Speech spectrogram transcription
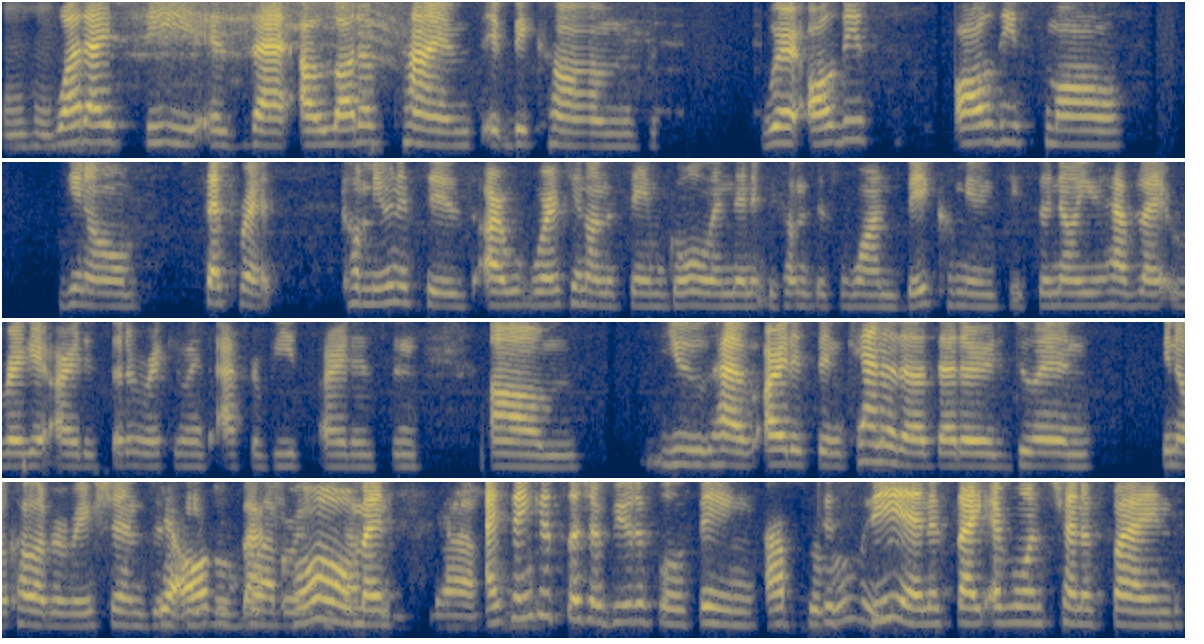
Mhm. what I see is that a lot of times it becomes where all these all these small, you know, separate communities are working on the same goal and then it becomes this one big community. So now you have like reggae artists that are working with Afrobeats artists and um you have artists in Canada that are doing, you know, collaborations with Yeah. People back home. And yeah. I think it's such a beautiful thing to see and it's like everyone's trying to find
